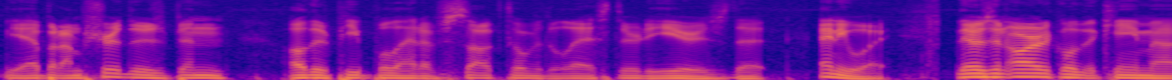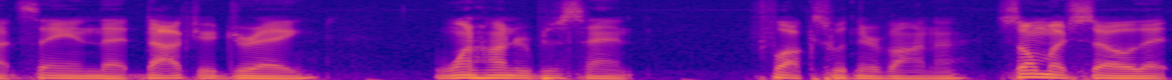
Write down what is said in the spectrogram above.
yeah, but I'm sure there's been other people that have sucked over the last 30 years. That anyway, there's an article that came out saying that Dr. Dre, 100% fucks with Nirvana, so much so that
